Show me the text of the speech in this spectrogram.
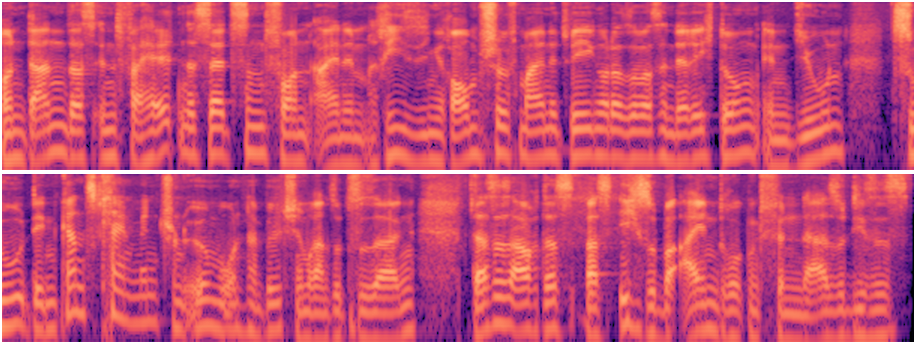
und dann das in Verhältnis setzen von einem riesigen Raumschiff meinetwegen oder sowas in der Richtung, in Dune, zu den ganz kleinen Menschen irgendwo unter dem Bildschirmrand sozusagen. Das ist auch das, was ich so beeindruckend finde. Also dieses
